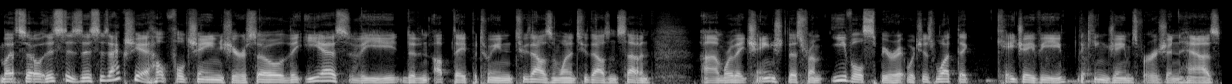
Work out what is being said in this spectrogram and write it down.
but so this is this is actually a helpful change here. So the ESV did an update between 2001 and 2007, um, where they changed this from evil spirit, which is what the KJV, the King James version, has,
